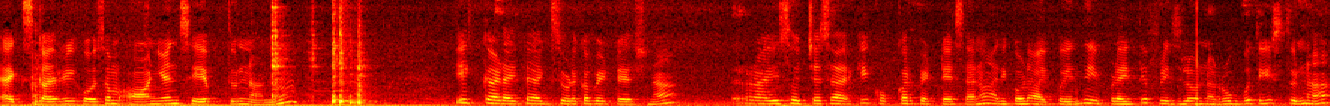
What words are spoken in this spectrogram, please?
ఎగ్స్ కర్రీ కోసం ఆనియన్స్ వేపుతున్నాను. ఇక్కడైతే ఎగ్స్ ఉడకబెట్టేసిన. రైస్ వచ్చేసరికి కుక్కర్ పెట్టేశాను. అది కూడా అయిపోయింది. ఇప్పుడైతే ఫ్రిడ్జ్లో ఉన్న రుబ్బు తీస్తున్నా.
